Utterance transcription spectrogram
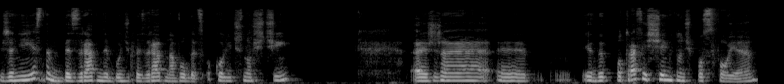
że nie jestem bezradny bądź bezradna wobec okoliczności, e, że e, jakby potrafię sięgnąć po swoje,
